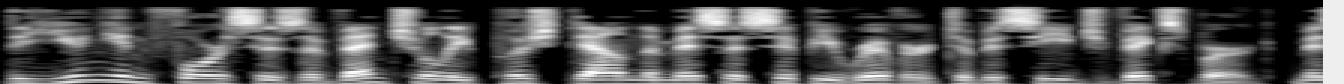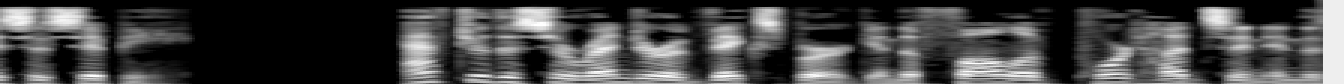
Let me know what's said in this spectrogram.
The Union forces eventually pushed down the Mississippi River to besiege Vicksburg, Mississippi. After the surrender of Vicksburg and the fall of Port Hudson in the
